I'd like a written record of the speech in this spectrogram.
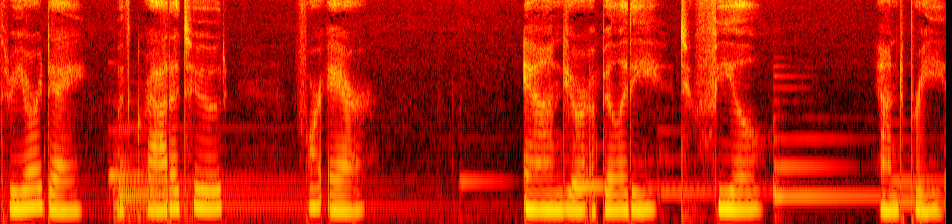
through your day with gratitude for air and your ability to feel and breathe.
